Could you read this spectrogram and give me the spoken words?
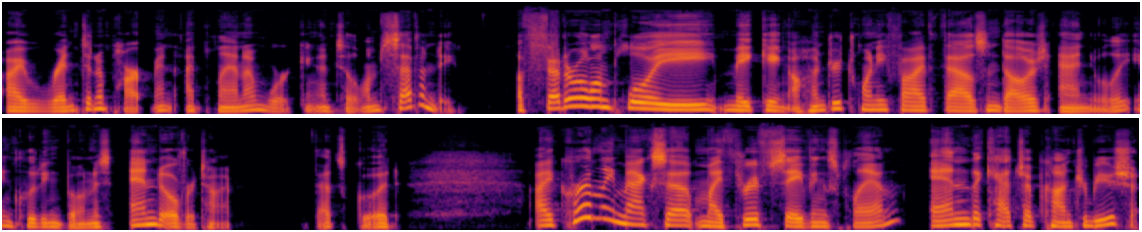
I rent an apartment. I plan on working until I'm 70. A federal employee making $125,000 annually, including bonus and overtime. That's good. I currently max out my thrift savings plan and the catch up contribution.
